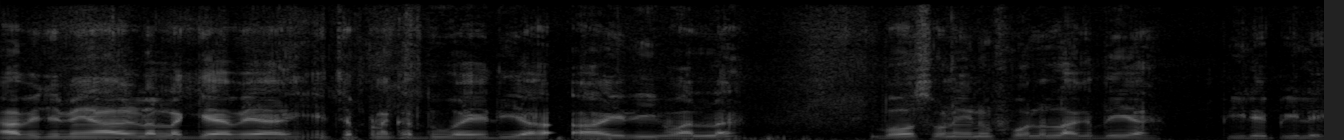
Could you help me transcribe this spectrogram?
ਆ ਵੀ ਜਿਵੇਂ ਆ ਜਿਹੜਾ ਲੱਗਿਆ ਹੋਇਆ ਇਹ ਚੱਪਣ ਕੱਦੂ ਆ, ਇਹਦੀ ਆ ਆ ਇਹਦੀ ਵੱਲ ਆ। ਬਹੁਤ ਸੋਹਣੇ ਇਹਨੂੰ ਫੁੱਲ ਲੱਗਦੇ ਆ, ਪੀਲੇ ਪੀਲੇ।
